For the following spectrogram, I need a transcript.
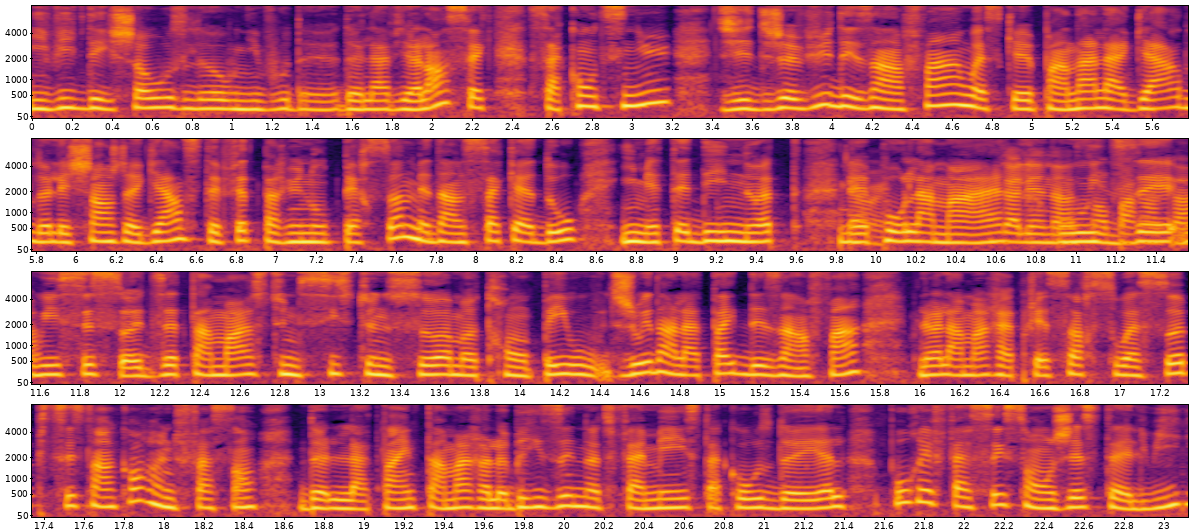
ils vivent des choses là au niveau de, de la violence. Fait que ça continue. J'ai déjà vu des enfants où est-ce que pendant la garde, l'échange de garde, c'était fait par une autre personne, mais dans le sac à dos, ils mettaient des notes euh, Ah ouais. pour la mère. Où disaient, parentale. oui, c'est ça. Il disait ta mère, c'est une ci, c'est une ça, elle m'a trompé. Ou jouer dans la tête des enfants. Puis là, la mère, après ça, reçoit ça. Puis tu sais, c'est encore une façon de l'atteindre. Ta mère, elle a brisé notre famille, c'est à cause de elle. Pour effacer son geste à lui,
